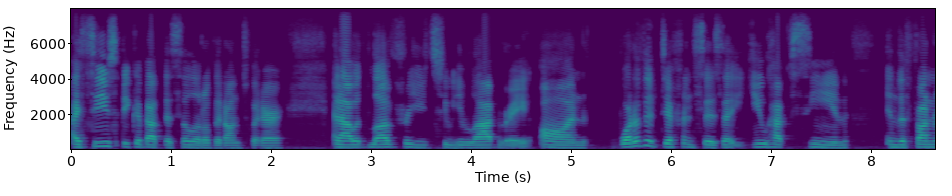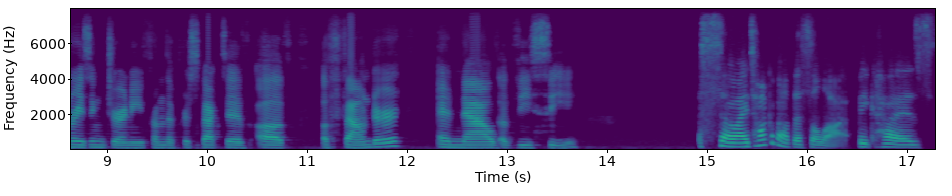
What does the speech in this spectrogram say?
I see you speak about this a little bit on twitter and i would love for you to elaborate on what are the differences that you have seen in the fundraising journey from the perspective of a founder and now a VC? So I talk about this a lot because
